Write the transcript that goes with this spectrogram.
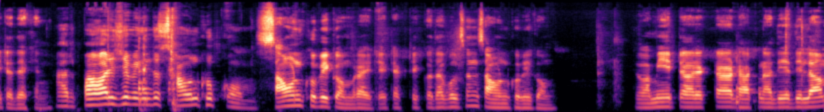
এটা দেখেন। আর পাওয়ার হিসেবে কিন্তু সাউন্ড খুব কম। সাউন্ড খুবই কম রাইট এটা ঠিক কথা বলছেন সাউন্ড খুবই কম। তো আমি এটা আর একটা ঢাকনা দিয়ে দিলাম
